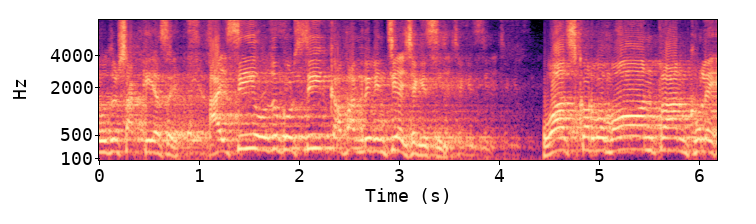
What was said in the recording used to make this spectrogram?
হুজুর সাক্ষী আছে। আইসি করছি গেছি। ওয়াজ করব, মন প্রাণ খুলে।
